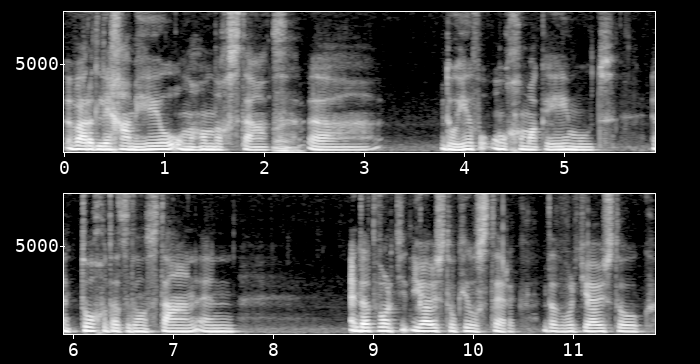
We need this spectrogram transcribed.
Waar het lichaam heel onhandig staat. Ah, ja. eh, door heel veel ongemakken heen moet. En toch dat ze dan staan. En, en dat wordt juist ook heel sterk. Dat wordt juist ook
